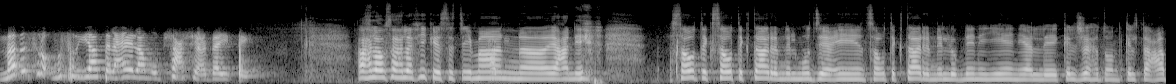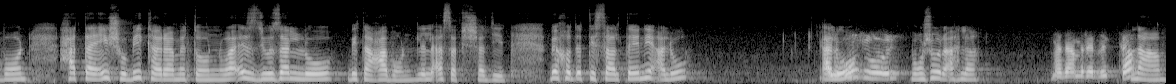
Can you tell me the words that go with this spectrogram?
ما بسرق مصريات العالم وبشعشع بيتي. أهلا وسهلا فيك يا ست إيمان. يعني صوتك صوت كتار من المذيعين صوت كتار من اللبنانيين يلي كل جهدهم كل تعبهم حتى يعيشوا بكرامتهم. وإذ يذلوا بتعبهم للأسف الشديد. باخذ اتصال تاني. ألو؟ ألو بونجور بونجور أهلا مدام ريبيكا نعم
